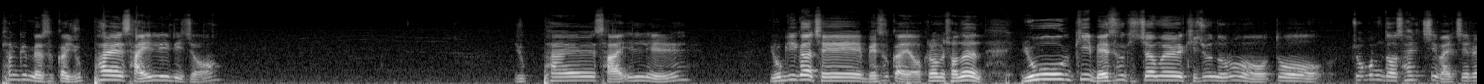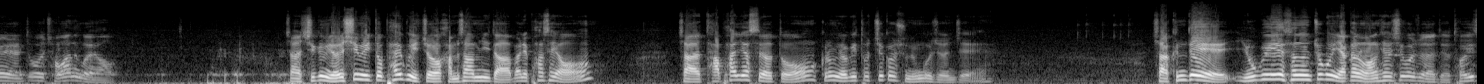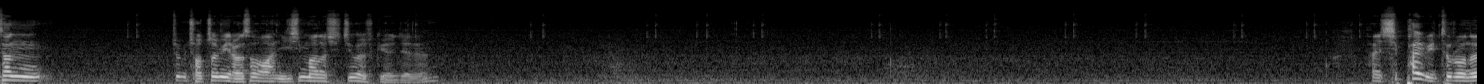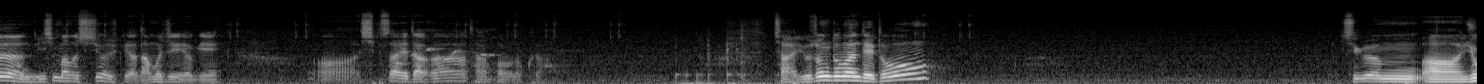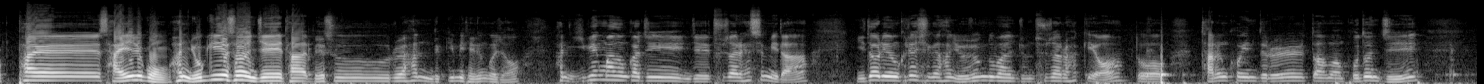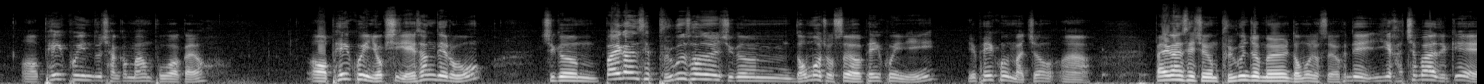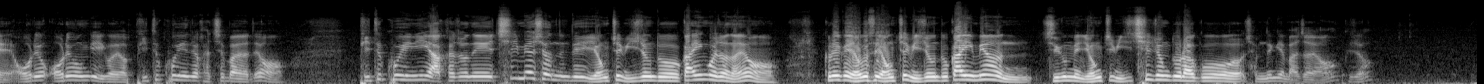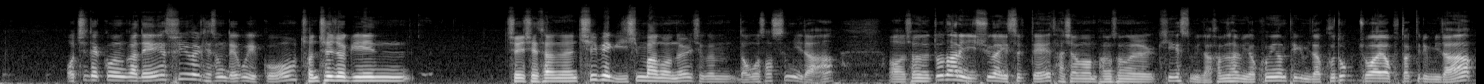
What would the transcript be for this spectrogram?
평균 매수가 68411이죠. 68411 여기가 제 매수가예요. 그러면 저는 여기 매수 기점을 기준으로 또 조금 더 살지 말지를 또 정하는 거예요. 자, 지금 열심히 또 팔고 있죠. 감사합니다. 빨리 파세요. 자, 다 팔렸어요, 또. 그럼 여기 또 찍어주는 거죠, 이제. 자, 근데 여기에서는 조금 약간 왕창 찍어줘야 돼요. 더 이상 좀 저점이라서 한 20만원씩 찍어줄게요, 이제는. 한 18 밑으로는 20만원씩 찍어줄게요. 나머지 여기 어, 14에다가 다 걸어놓고요. 자, 요 정도만 돼도 지금 어, 68410 한 여기에서 이제 다 매수를 한 느낌이 되는 거죠. 한 200만 원까지 이제 투자를 했습니다. 이더리움 클래식은 한 요 정도만 좀 투자를 할게요. 또 다른 코인들을 또 한번 보던지 어, 페이코인도 잠깐만 한번 보고 갈까요? 어, 페이코인 역시 예상대로 지금 빨간색 붉은 선을 지금 넘어줬어요. 페이코인이. 이 페이코인 맞죠? 아. 빨간색 지금 붉은 점을 넘어줬어요. 근데 이게 같이 봐야 될 게 어려, 어려운 게 이거예요. 비트코인을 같이 봐야 돼요. 비트코인이 아까 전에 7몇이었는데 0.2 정도 까인 거잖아요. 그러니까 여기서 0.2 정도 까이면 지금은 0.27 정도라고 잡는 게 맞아요. 그죠? 어찌됐건 간에 수익을 계속 내고 있고 전체적인 제 재산은 720만 원을 지금 넘어섰습니다. 어, 저는 또 다른 이슈가 있을 때 다시 한번 방송을 키겠습니다. 감사합니다. 코인원픽입니다. 구독, 좋아요 부탁드립니다.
